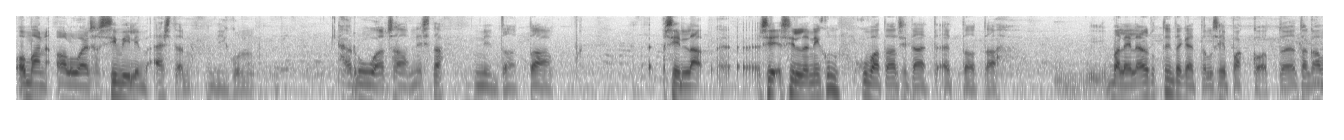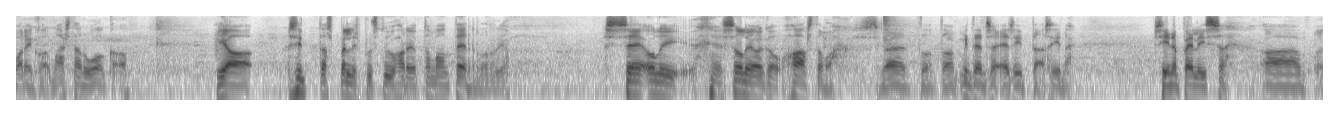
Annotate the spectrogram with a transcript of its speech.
oman alueensa siviiliväestön niin kuin, ruoansaannista. Niin, tota, sillä sillä niin kuin kuvataan sitä, että, että, tota, välillä jouduttiin tekemään tällaisia pakkoottoja ja takavarikoimaan sitä ruokaa. Ja sitten tässä pelissä pystyy harjoittamaan terroria. Se oli, se oli aika haastava, se, tota, miten se esittää siinä, siinä pelissä. Uh,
